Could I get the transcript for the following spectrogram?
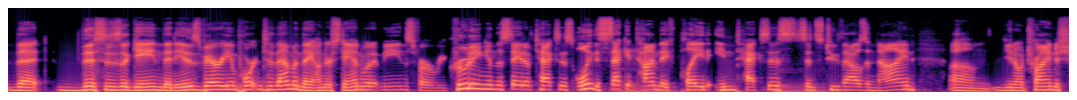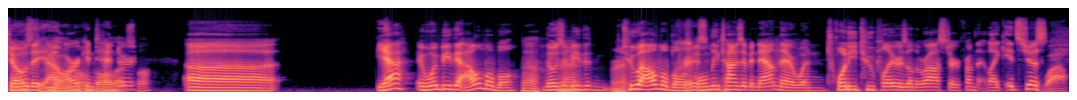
that this is a game that is very important to them, and they understand what it means for recruiting in the state of Texas. Only the second time Mm. they've played in Texas since 2009. Um, you know, trying to show was that you Alamo are a contender. well. Uh, yeah, it would be the Alamo Bowl. Oh, Those would be the right. two Alamo Bowls. Crazy. Only times I've been down there when 22 players on the roster from that. Like it's just, Wow.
